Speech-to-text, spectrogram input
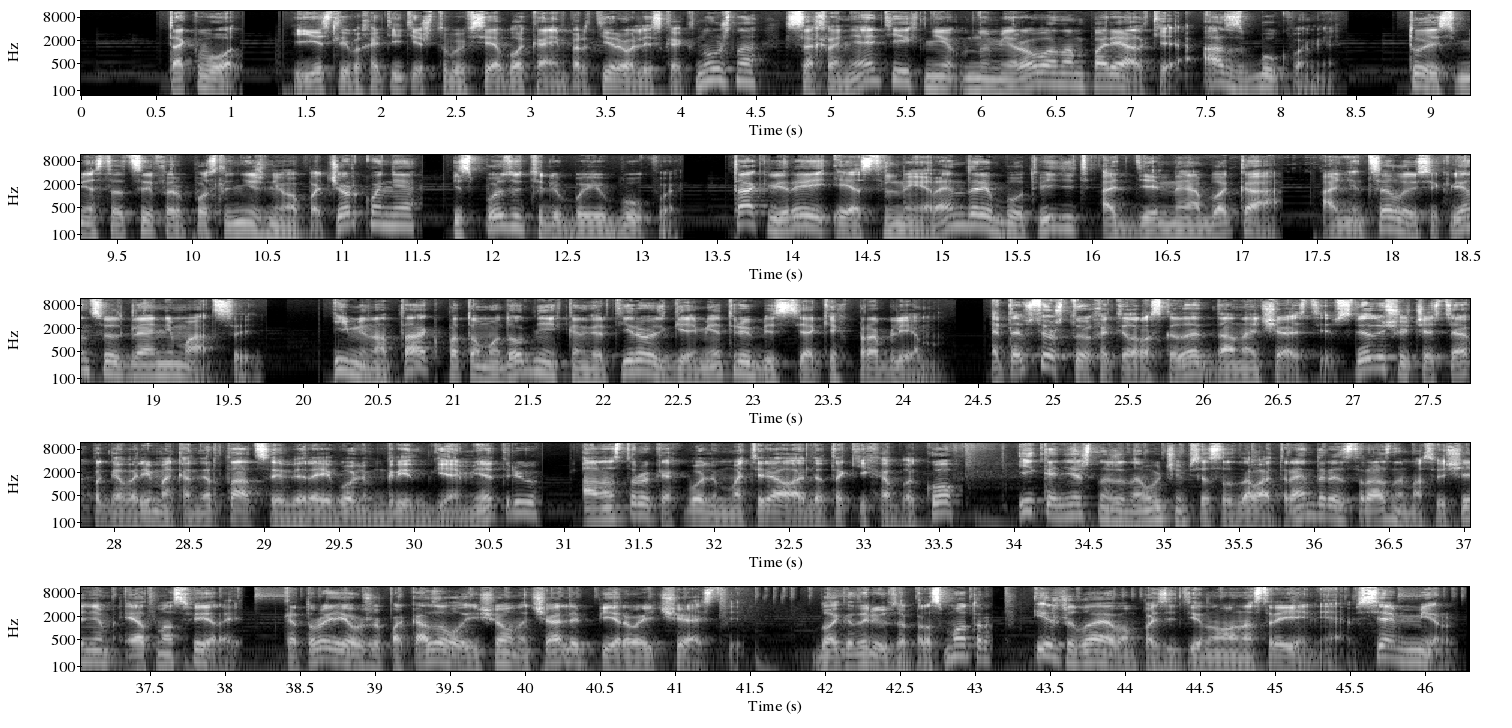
Так вот, если вы хотите, чтобы все облака импортировались как нужно, сохраняйте их не в нумерованном порядке, а с буквами. То есть вместо цифр после нижнего подчеркивания используйте любые буквы. Так V-Ray и остальные рендеры будут видеть отдельные облака, а не целую секвенцию для анимации. Именно так потом удобнее их конвертировать в геометрию без всяких проблем. Это все, что я хотел рассказать в данной части. В следующих частях поговорим о конвертации V-Ray Volume Grid в геометрию, о настройках Volume материала для таких облаков и, конечно же, научимся создавать рендеры с разным освещением и атмосферой, которые я уже показывал еще в начале первой части. Благодарю за просмотр и желаю вам позитивного настроения. Всем мир!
